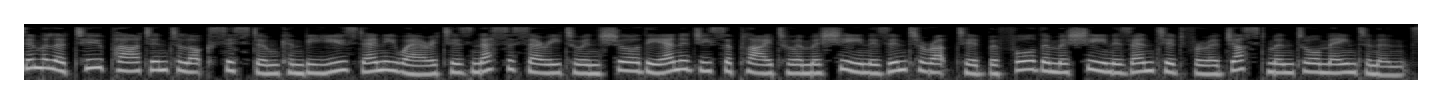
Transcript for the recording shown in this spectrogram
similar two-part interlock system can be used anywhere it is necessary to ensure the energy supply to a machine is interrupted before the machine is entered for adjustment or maintenance.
